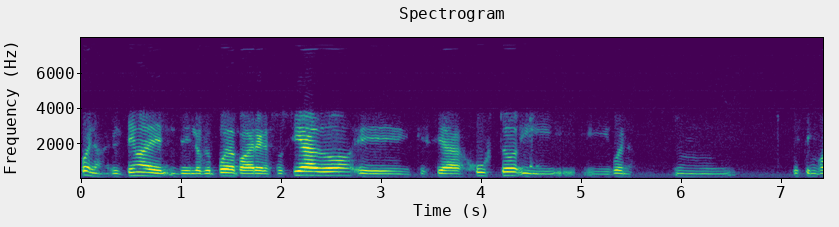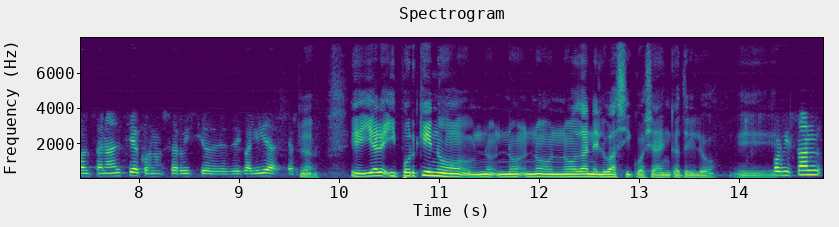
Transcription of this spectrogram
bueno, el tema de, lo que pueda pagar el asociado, eh, que sea justo y, y bueno, esté en consonancia con un servicio de, calidad. ¿cierto? Eh, y, por qué no, no, no, no dan el básico allá en Catriló? Eh, Porque son,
